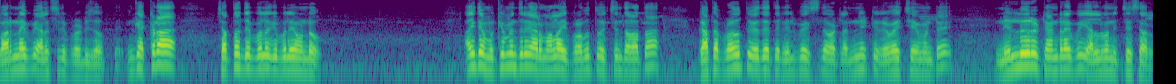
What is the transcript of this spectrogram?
బర్న్ అయిపోయి ఎలక్ట్రిసిటీ ప్రొడ్యూస్ అవుతుంది. ఇంకెక్కడ చెత్త దెబ్బలు గిబ్బలే ఉండవు. అయితే ముఖ్యమంత్రి గారు మళ్ళీ ఈ ప్రభుత్వం వచ్చిన తర్వాత గత ప్రభుత్వం ఏదైతే నిలిపేసిందో వాటిలన్నిటిని రివైజ్ చేయమంటే నెల్లూరు టెండర్ అయిపోయి ఎల్వన్ ఇచ్చేశారు.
